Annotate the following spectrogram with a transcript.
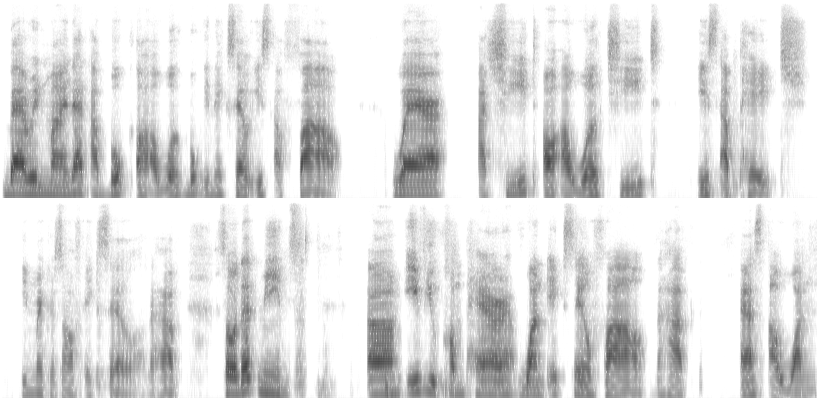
Bear in mind that a book or a workbook in Excel is a file where a sheet or a worksheet is a page in Microsoft Excel. So that means um, if you compare one Excel file as a one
